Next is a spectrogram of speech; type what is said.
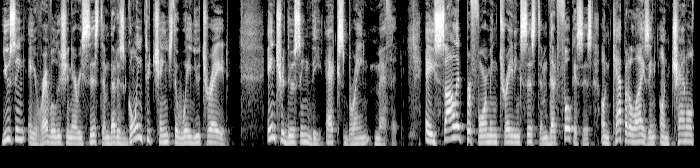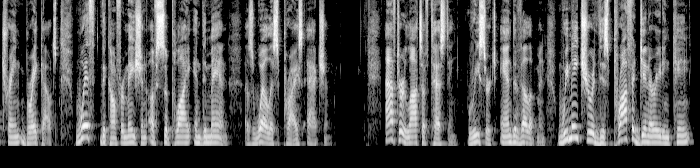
using a revolutionary system that is going to change the way you trade. Introducing the X Brain Method, a solid performing trading system that focuses on capitalizing on channel trend breakouts with the confirmation of supply and demand, as well as price action. After lots of testing, research, and development, we made sure this profit generating king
